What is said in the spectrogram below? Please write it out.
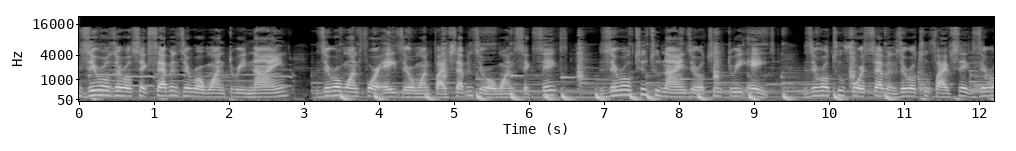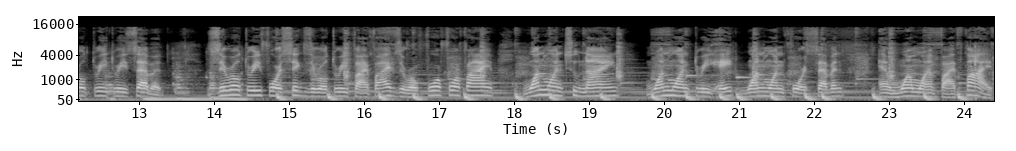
0067 0139 0148 0157 0166 0229 0238 0247 0256 0337 0346 0355 0445 1129 1138 1147 and 1155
